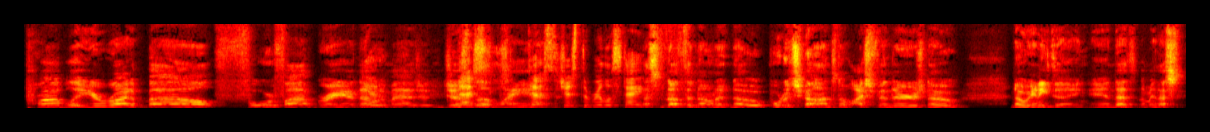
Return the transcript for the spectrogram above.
probably you're right about four or five grand. I would imagine just that's, the land. That's just the real estate. That's nothing on it. No porta johns, no ice vendors, no no anything. And that's I mean that's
